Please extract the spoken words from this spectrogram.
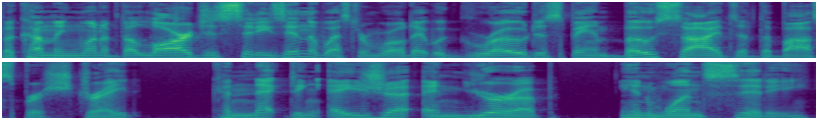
becoming one of the largest cities in the Western world. It would grow to span both sides of the Bosporus Strait, connecting Asia and Europe in one city.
